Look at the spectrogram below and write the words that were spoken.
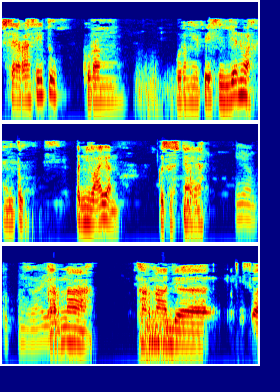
Saya rasa itu kurang kurang efisien lah untuk penilaian khususnya ya. Iya untuk penilaian. Karena karena ada siswa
